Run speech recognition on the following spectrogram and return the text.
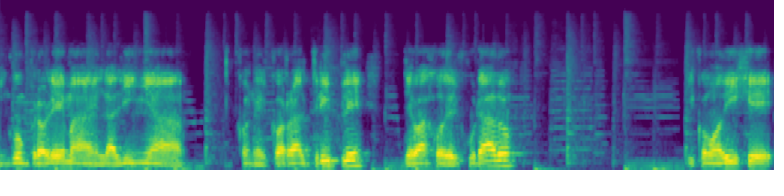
Ningún problema en la línea con el corral triple debajo del jurado. Y como dije,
